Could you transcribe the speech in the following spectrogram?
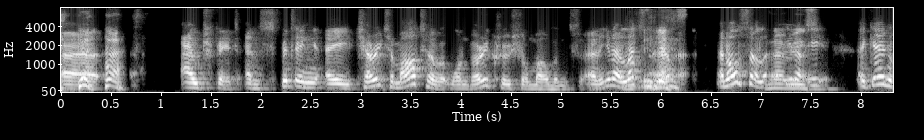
uh, outfit and spitting a cherry tomato at one very crucial moment. And you know, let's Yes. and also No you know. Again,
